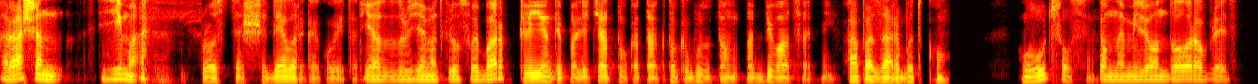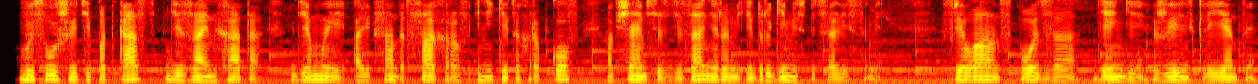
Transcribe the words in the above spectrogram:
Russian Зима. Просто шедевр какой-то. Я с друзьями открыл свой бар. Клиенты полетят только так, только будут там отбиваться от них. А по заработку? Улучшился? Там на миллион долларов, блядь. Вы слушаете подкаст «Дизайн хата», где мы, Александр Сахаров и Никита Храбков, общаемся с дизайнерами и другими специалистами. Фриланс, польза, деньги, жизнь, клиенты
